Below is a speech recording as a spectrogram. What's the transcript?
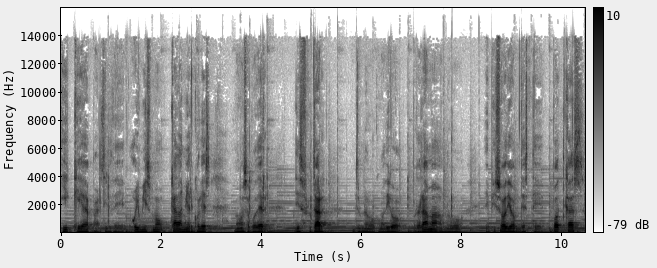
y que a partir de hoy mismo, cada miércoles, vamos a poder disfrutar de un nuevo, como digo, programa, un nuevo episodio de este podcast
